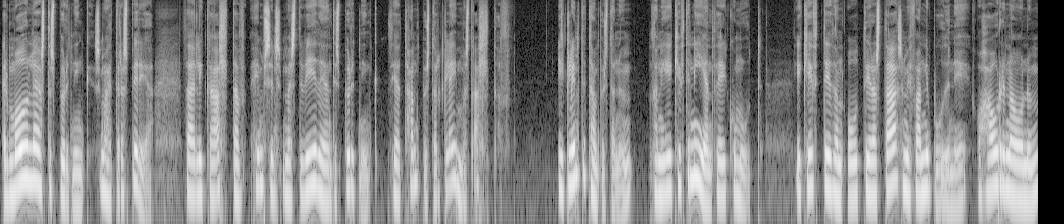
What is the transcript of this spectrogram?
er móðulegasta spurning sem hægt er að spyrja. Það er líka alltaf heimsins mest viðegandi spurning því að tannburstar gleymast alltaf. Ég glemti tannburstanum þannig ég kifti nýjan þegar ég kom út. Ég kifti þann ódýrasta sem ég fann í búðinni og hárin á honum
